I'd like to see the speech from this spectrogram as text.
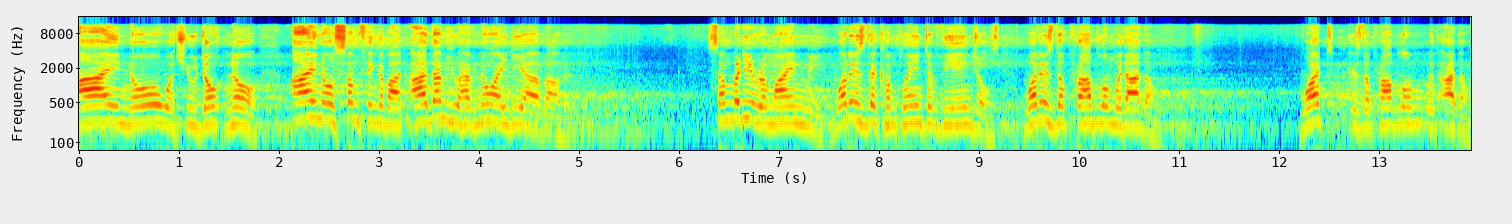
I know what you don't know. I know something about Adam, you have no idea about it. Somebody remind me, what is the complaint of the angels? What is the problem with Adam? What is the problem with Adam?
